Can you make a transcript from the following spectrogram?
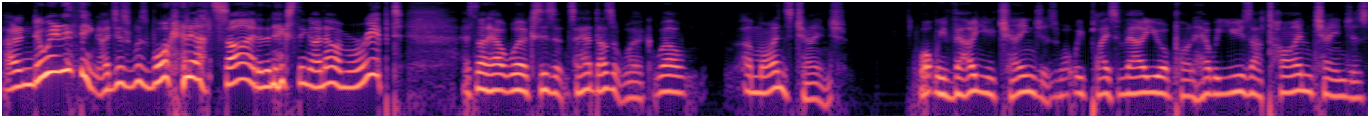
I didn't do anything. I just was walking outside, and the next thing I know, I'm ripped. That's not how it works, is it? So, how does it work? Well, our minds change. What we value changes. What we place value upon, how we use our time changes.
